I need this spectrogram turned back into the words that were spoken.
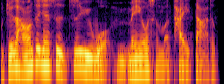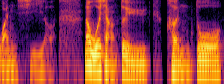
我觉得好像这件事之于我没有什么太大的关系哦。那我想对于很多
